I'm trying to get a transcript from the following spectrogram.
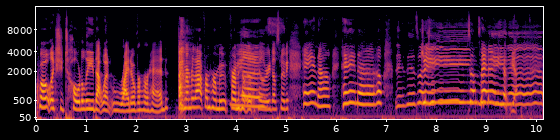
quote. Like she totally, that went right over her head. Do you remember that from her mo- from Hil- Yes. Hilary Duff's movie? Hey now, hey now, this is what dreams are made of. Yeah.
